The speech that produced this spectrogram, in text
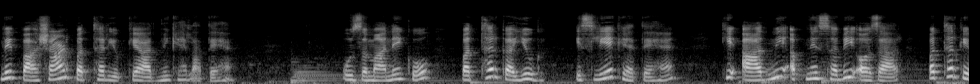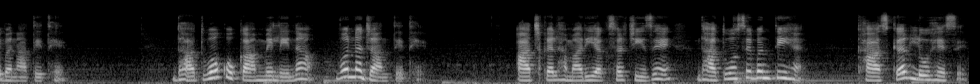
वे पाषाण पत्थर युग के आदमी कहलाते हैं। उस जमाने को पत्थर का युग इसलिए कहते हैं कि आदमी अपने सभी औज़ार पत्थर के बनाते थे। धातुओं को काम में लेना वो न जानते थे। आजकल हमारी अक्सर चीज़ें धातुओं से बनती हैं, खासकर लोहे से।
